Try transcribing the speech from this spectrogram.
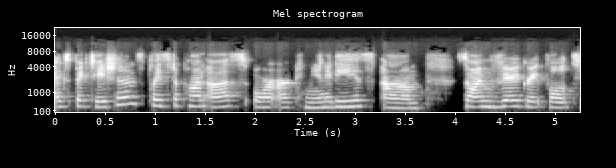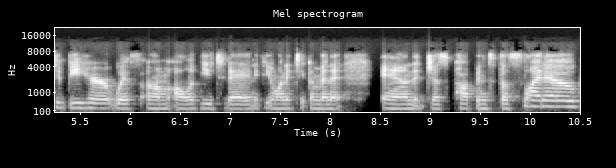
expectations placed upon us or our communities. Um, so I'm very grateful to be here with um, all of you today. And if you want to take a minute and just pop into the Slido,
